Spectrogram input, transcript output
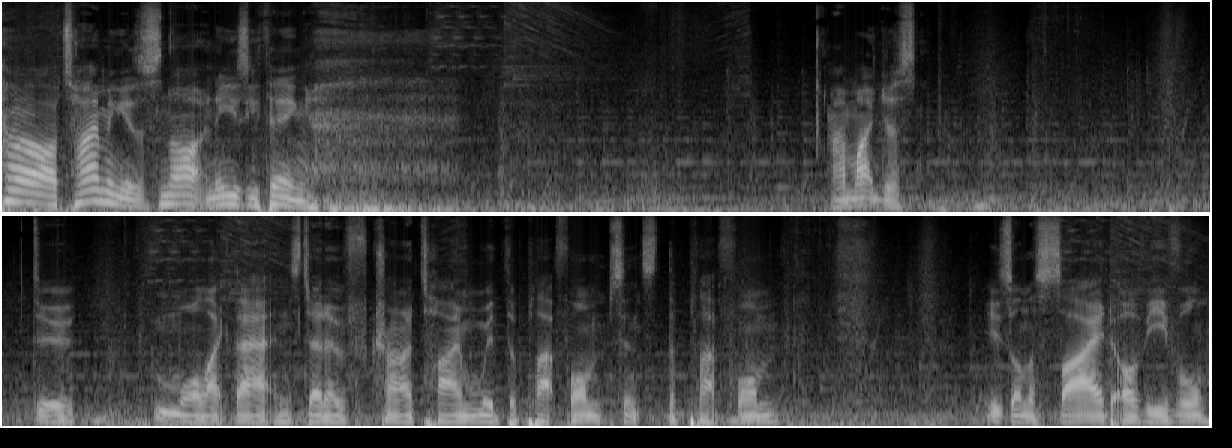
Oh, timing is not an easy thing. I might just do more like that instead of trying to time with the platform since the platform is on the side of evil.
